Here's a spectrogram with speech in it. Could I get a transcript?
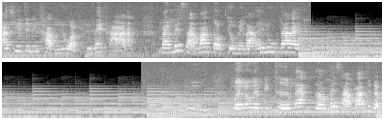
อาชีพที่พี่ทำอยู่คือแม่ค้าน่ะ มันไม่สามารถตอบโจทย์เวลาให้ลูกได้เหมือนโรงเรียนปิดเทอมเนี่ยเราไม่สามารถที่แบบ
